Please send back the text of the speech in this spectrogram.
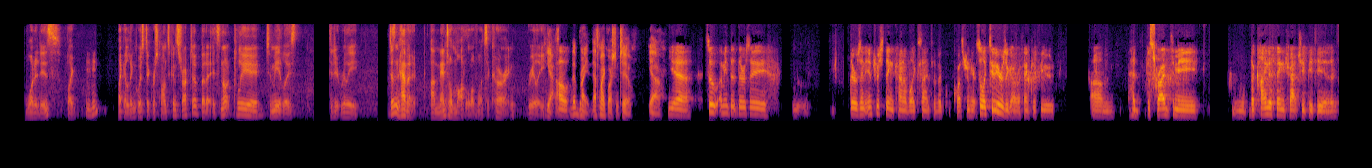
what it is like Mhm. like a linguistic response constructor but it's not clear to me at least that it really it doesn't have a, a mental model of what's occurring really yeah, Oh, right. That's my question too. Yeah. Yeah. So, I mean, th- there's a there's an interesting kind of like scientific question here. So, like two years ago, I think if you um, had described to me the kind of thing ChatGPT is,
